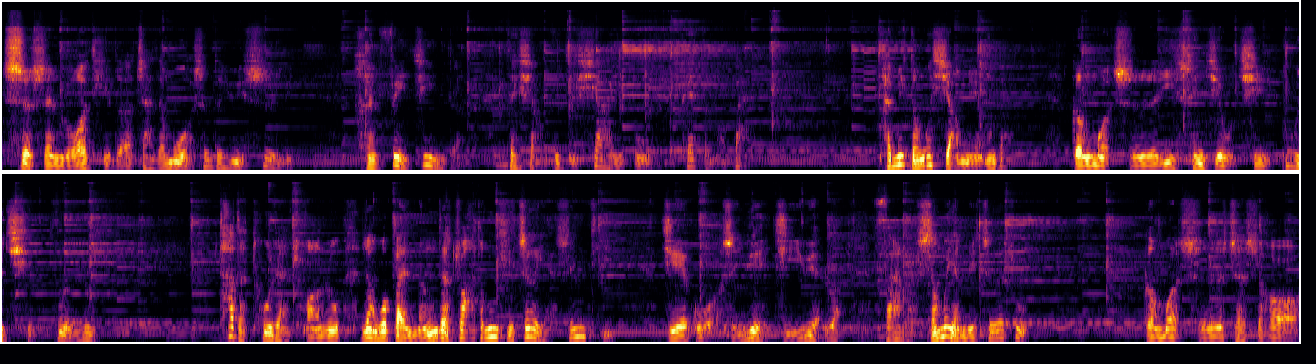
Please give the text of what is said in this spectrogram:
赤身裸体的站在陌生的浴室里，很费劲的在想自己下一步该怎么办。还没等我想明白，耿墨池一身酒气不请自入。他的突然闯入让我本能的抓东西遮掩身体，结果是越急越乱，反而什么也没遮住。耿墨池这时候。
